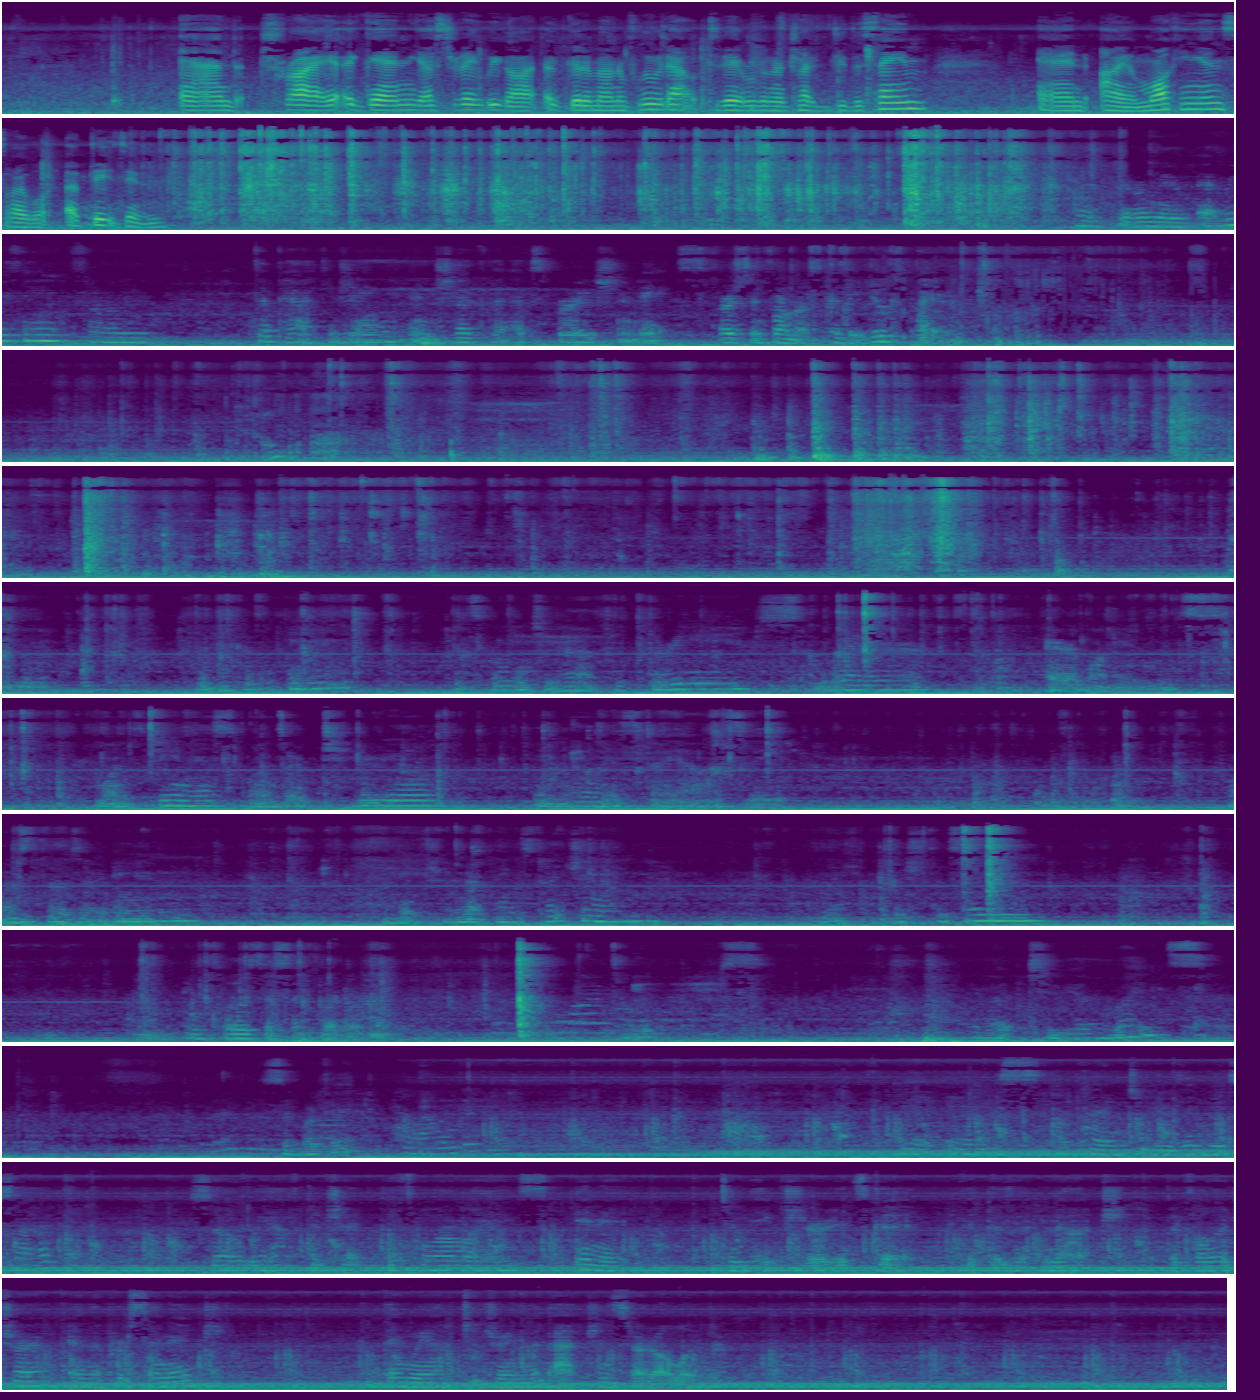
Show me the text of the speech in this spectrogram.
and try again. Yesterday we got a good amount of fluid out. Today we're gonna try to do the same. And I am walking in, so I will update soon. I have to remove everything from the packaging and check the expiration dates first and foremost because they do expire. Okay. It's going to have three square airlines. One's venous, one's arterial, and one is dialysate. Once those are in, make sure nothing's touching. I can push this in and close this. Oops. Got two yellow lights. So. It is time to use a new sack. So we have to check the floor lines in it to make sure it's good. If it doesn't match the color chart and the percentage, then we have to drain the batch and start all over.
